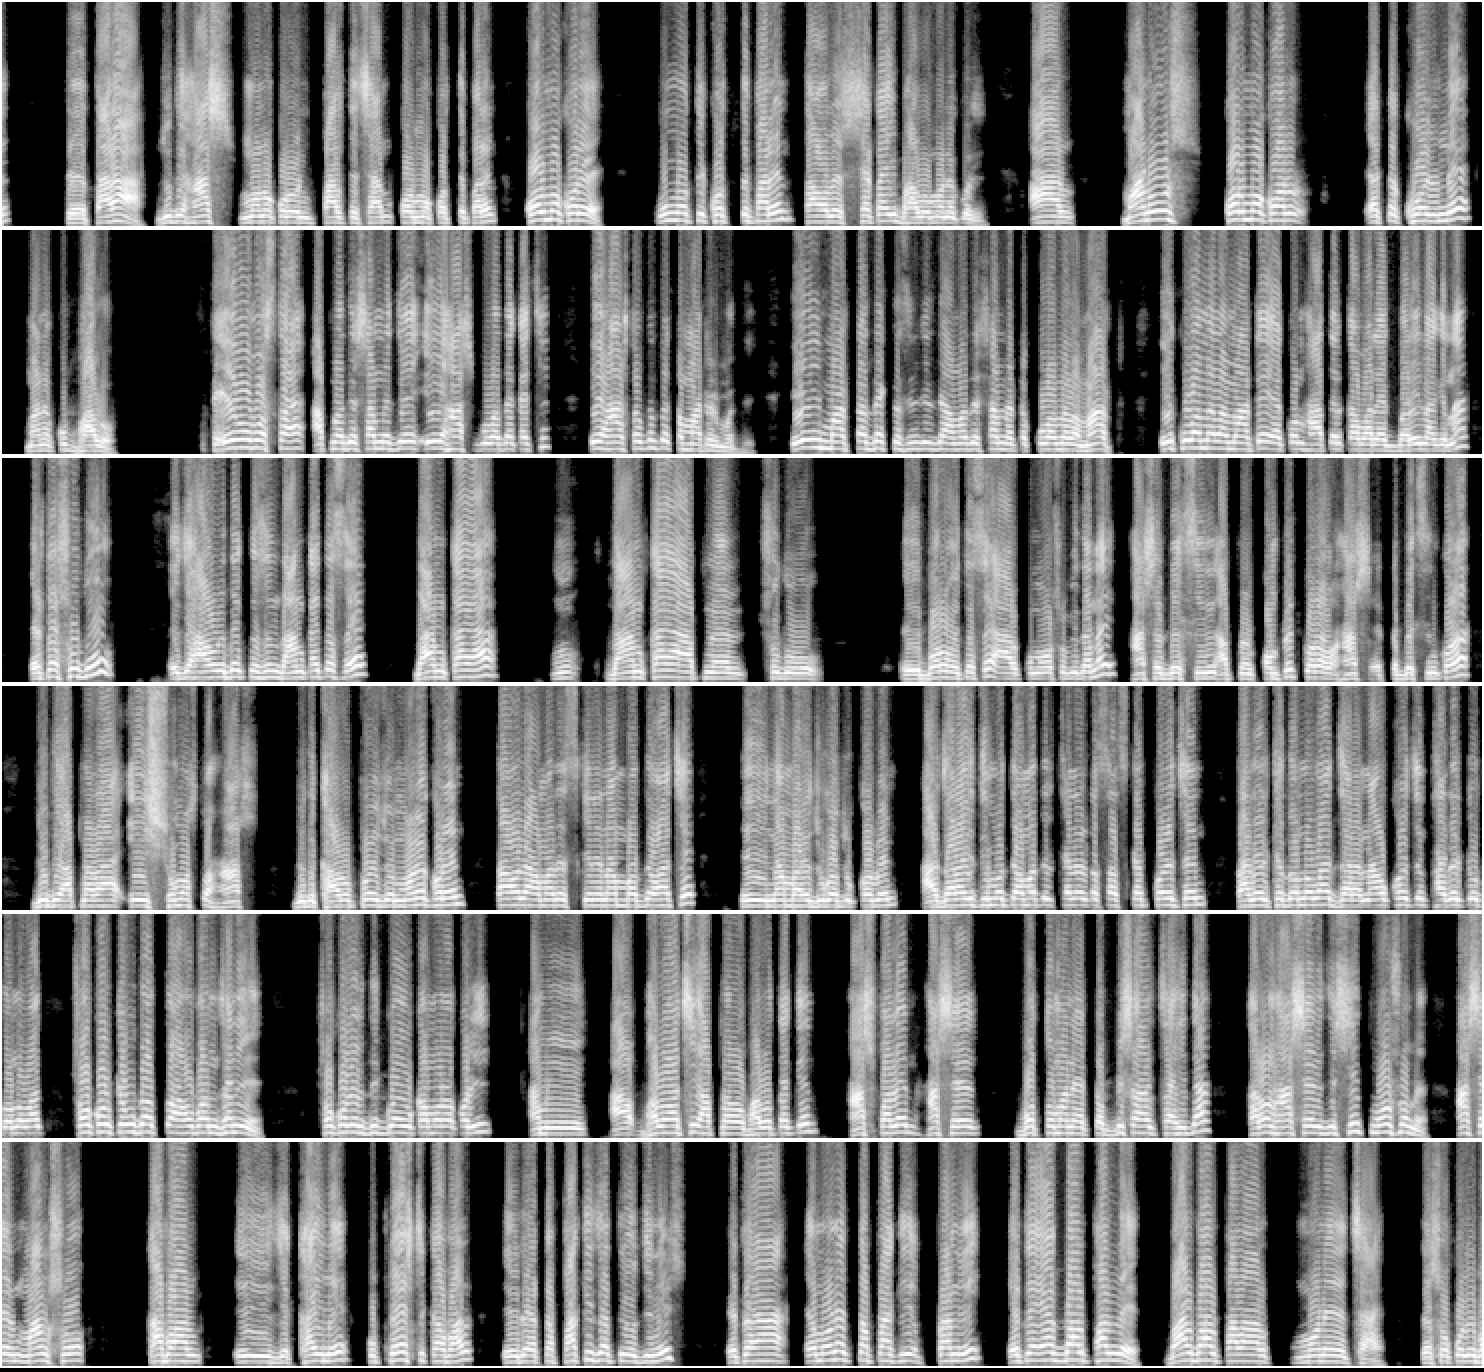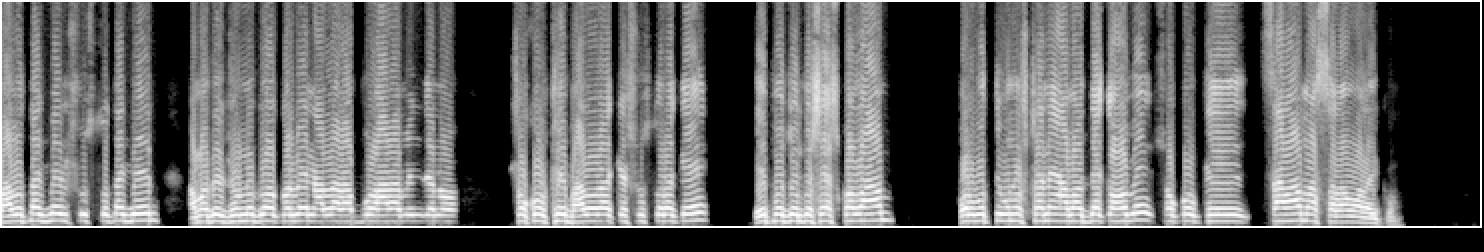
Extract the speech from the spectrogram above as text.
তারা যদি হাঁস মনে করেন পালতে চান, কর্ম করতে পারেন। কর্ম করে উন্নতি করতে পারেন, তাহলে সেটাই ভালো মনে করি। আর মানুষ কর্মকর একটা করলে মানে খুব ভালো। তো এই অবস্থায় আপনাদের সামনে যে এই হাঁসগুলা দেখাচ্ছে, এই হাঁসটাও কিন্তু একটা মাঠের মধ্যে। এই মাঠটা দেখতেছেন যে আমাদের সামনে একটা খোলামেলা মাঠ। এই খোলামেলা মাঠে এখন হাতের খাবার একবারেই লাগে না। এটা শুধু এই যে হাওড়ে দেখতেছেন, ধান খাইতেছে। ধান খায়া ধান খায়া আপনার শুধু বড় হইতেছে, আর কোনো অসুবিধা নাই। হাঁসের ভ্যাকসিন আপনার কমপ্লিট করা, হাঁস একটা ভ্যাকসিন করা। যদি আপনারা এই সমস্ত হাঁস যদি খাওয়ার প্রয়োজন মনে করেন, তাহলে আমাদের স্ক্রিনে নাম্বার দেওয়া আছে। এই নাম্বারে যোগাযোগ করবেন। আর যারা ইতিমধ্যে আমাদের চ্যানেলটা সাবস্ক্রাইব করেছেন, তাদেরকে ধন্যবাদ। যারা নাও করেছেন, তাদেরকেও ধন্যবাদ। সকলকে উদাত্ত আহ্বান জানিয়ে সকলের দিগ্বয় কামনা করি। আমি ভালো আছি, আপনারাও ভালো থাকেন। হাঁস পালেন, হাঁসের বর্তমানে একটা বিশাল চাহিদা, কারণ হাঁসের যে শীত মৌসুমে, হাঁসের মাংস খাবার, এই যে খাইলে খুব টেস্ট খাবার, এটা একটা পাখি জাতীয় জিনিস। এটা এমন একটা পাখি, প্রাণী, এটা একবার পাললে, বারবার পালার মনে চায়। তা সকলে ভালো থাকবেন, সুস্থ থাকবেন। আমাদের জন্য দোয়া করবেন, আল্লাহ রাব্বুল আলামিন যেন সকলকে ভালো রাখে, সুস্থ রাখে। এ পর্যন্ত শেষ করলাম। পরবর্তী অনুষ্ঠানে আবার দেখা হবে। সকলকে সালাম, আসসালাম আলাইকুম।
